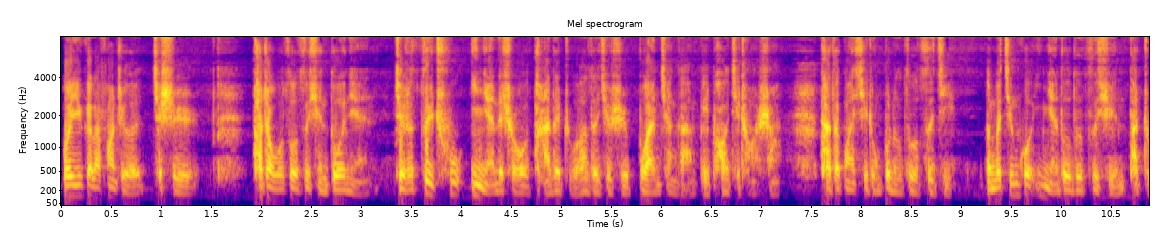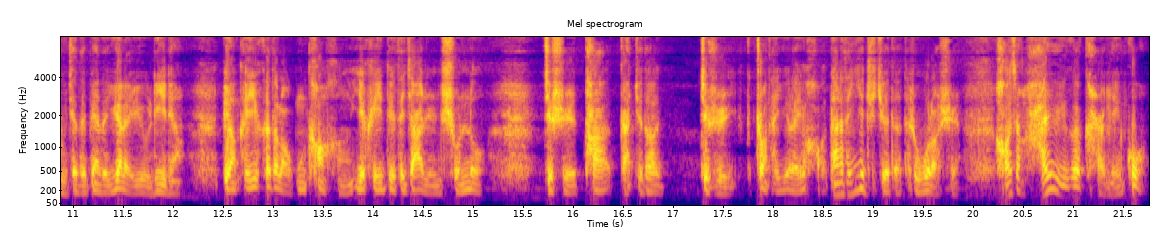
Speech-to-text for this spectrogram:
我一个来访者就是他找我做咨询多年。就是最初一年的时候谈的主要的就是不安全感、被抛弃创伤，他在关系中不能做自己。那么经过一年多的咨询，他逐渐的变得越来越有力量，比方可以和她老公抗衡，也可以对她家人说 no，就是她感觉到就是状态越来越好。但是他一直觉得，他说吴老师好像还有一个坎儿没过，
